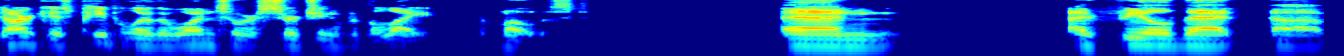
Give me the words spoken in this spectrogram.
darkest people are the ones who are searching for the light the most. And I feel that um,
